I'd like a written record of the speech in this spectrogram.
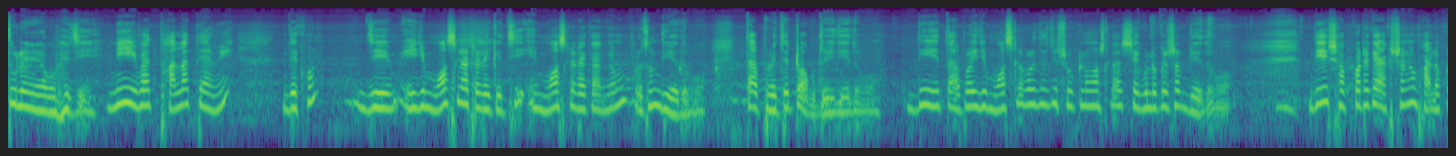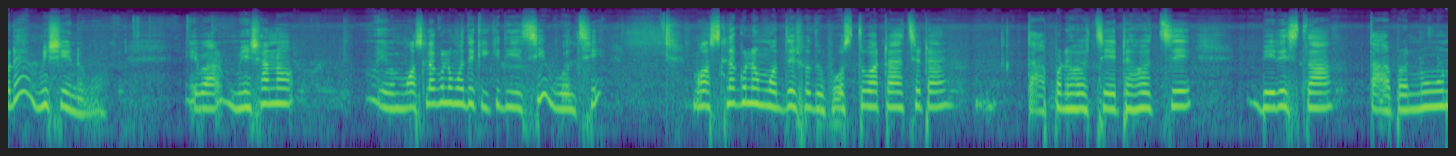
তুলে নেব ভেজে। নিয়ে এবার থালাতে আমি দেখুন যে এই যে মশলাটা রেখেছি, এই মশলাটাকে আগে আমি প্রথম দিয়ে দেবো। তারপরে এতে টক দই দিয়ে দেবো। দিয়ে তারপরে এই যে মশলাগুলো দিয়েছি, শুকনো মশলা, সেগুলোকে সব দিয়ে দেবো। দিয়ে সব কটাকে একসঙ্গে ভালো করে মিশিয়ে নেব। এবার মেশানো, এবার মশলাগুলোর মধ্যে কী কী দিয়েছি বলছি? মশলাগুলোর মধ্যে শুধু পোস্ত বাটা আছে এটা তারপরে হচ্ছে এটা হচ্ছে বেরেস্তা, তারপর নুন,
